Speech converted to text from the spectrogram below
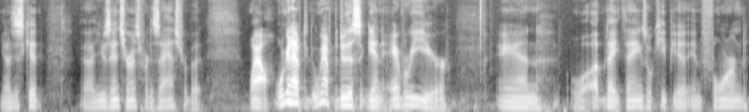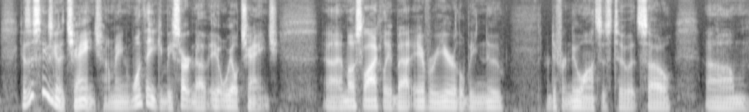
You know, just get uh, use insurance for disaster. But wow, we're gonna have to gonna have to do this again every year, and we'll update things. We'll keep you informed because this thing's gonna change. I mean, one thing you can be certain of, it will change, uh, and most likely about every year there'll be new or different nuances to it. So. Um,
